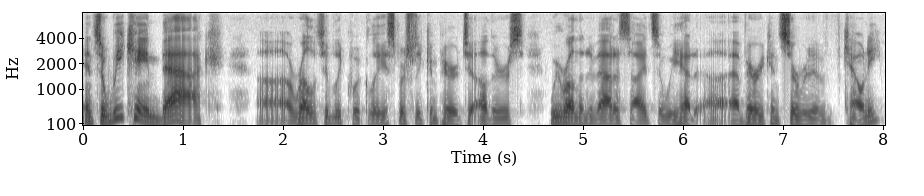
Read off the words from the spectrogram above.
and so we came back uh, relatively quickly, especially compared to others. We were on the Nevada side, so we had uh, a very conservative county,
